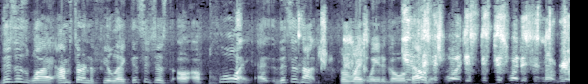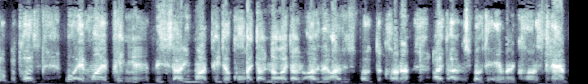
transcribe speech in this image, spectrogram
This is why I'm starting to feel like this is just a, a ploy. Uh, This is not the right way to go Yeah, about this it. is why this, this this is why this is not real because, well, in my opinion, this is only my opinion. I don't know. I don't. I haven't, I haven't spoke to Conor. I haven't spoke to anyone in Conor's camp.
